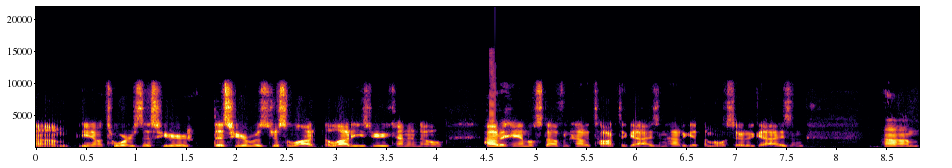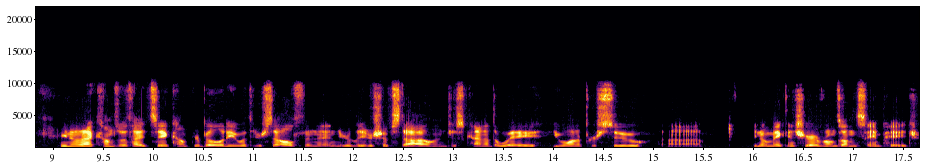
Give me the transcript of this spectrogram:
Um, you know, towards this year, this year was just a lot a lot easier. You kind of know how to handle stuff and how to talk to guys and how to get the most out of guys and um, you know that comes with i'd say comfortability with yourself and, and your leadership style and just kind of the way you want to pursue uh, you know making sure everyone's on the same page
